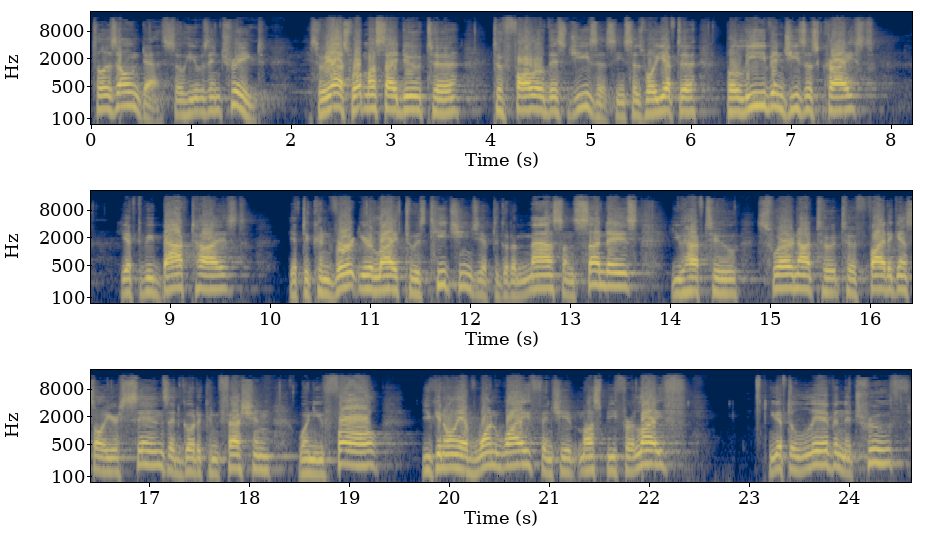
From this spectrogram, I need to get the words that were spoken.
till his own death, so he was intrigued. So he asked, What must I do to, to follow this Jesus? He says, Well, you have to believe in Jesus Christ, you have to be baptized, you have to convert your life to his teachings. You have to go to Mass on Sundays. You have to swear not to, to fight against all your sins and go to confession when you fall. You can only have one wife, and she must be for life. You have to live in the truth.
